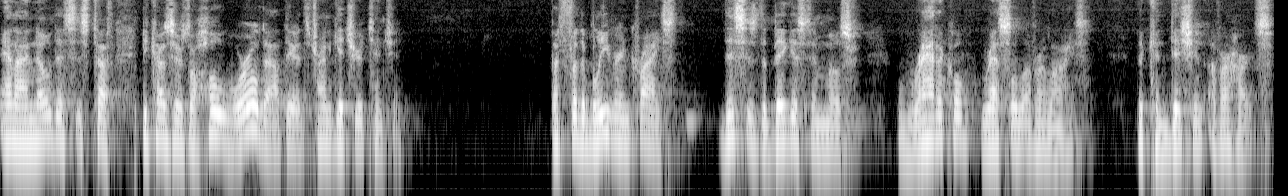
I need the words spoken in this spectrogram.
And I know this is tough because there's a whole world out there that's trying to get your attention. But for the believer in Christ, this is the biggest and most radical wrestle of our lives, the condition of our hearts.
